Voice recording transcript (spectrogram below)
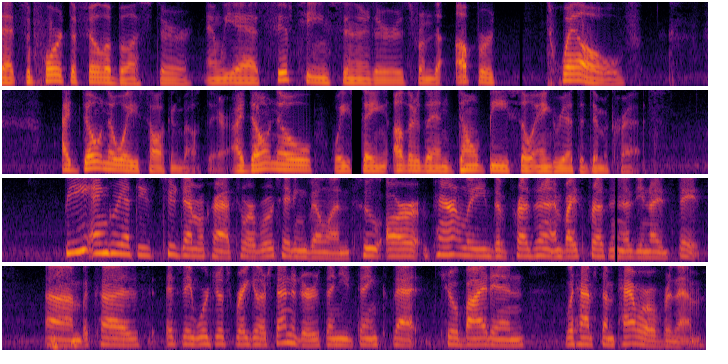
that support the filibuster, and we add 15 senators from the upper 12, I don't know what he's talking about there. I don't know what he's saying other than don't be so angry at the Democrats. Be angry at these two Democrats who are rotating villains, who are apparently the president and vice president of the United States. Um, because if they were just regular senators, then you'd think that Joe Biden would have some power over them.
